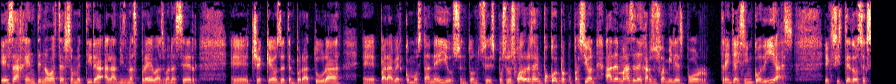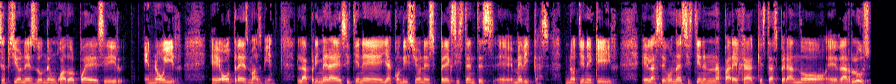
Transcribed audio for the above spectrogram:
esa gente no va a estar sometida a las mismas pruebas, van a hacer eh, chequeos de temperatura eh, para ver cómo están ellos. Entonces, pues los jugadores hay un poco de preocupación, además de dejar sus familias por 35 días. Existe dos excepciones donde un jugador puede decidir en no ir, eh, o tres más bien. La primera es si tiene ya condiciones preexistentes eh, médicas, no tiene que ir. Eh, la segunda es si tienen una pareja que está esperando eh, dar luz,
